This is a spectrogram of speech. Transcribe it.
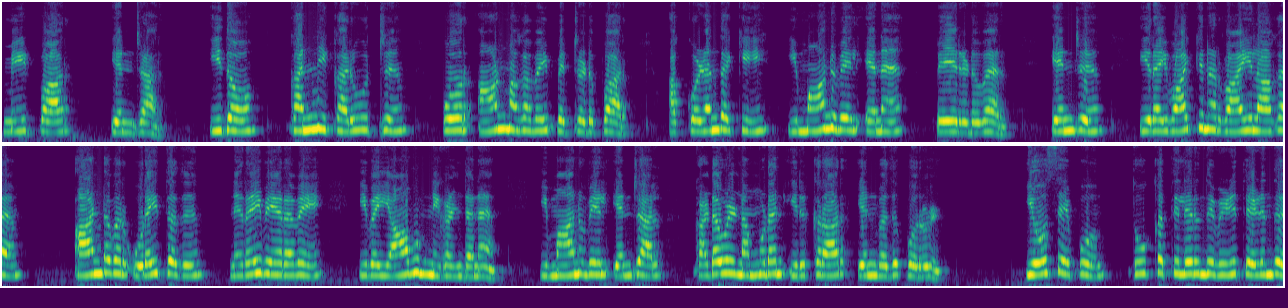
மீட்பார் என்றார். இதோ கன்னி கருவுற்று ஓர் ஆண்மகவை பெற்றெடுப்பார். அக்குழந்தைக்கு இம்மானுவேல் என பெயரிடுவர் என்று இறைவாக்கினர் வாயிலாக ஆண்டவர் உரைத்தது நிறைவேறவே இவை யாவும் நிகழ்ந்தன. இம்மானுவேல் என்றால் கடவுள் நம்முடன் இருக்கிறார் என்பது பொருள். யோசேப்பு தூக்கத்திலிருந்து விழித்தெழுந்து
